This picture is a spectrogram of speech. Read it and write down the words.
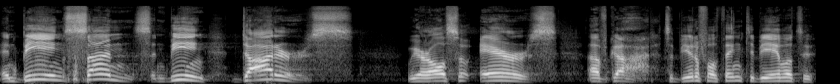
And being sons and being daughters, we are also heirs of God. It's a beautiful thing to be able to,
